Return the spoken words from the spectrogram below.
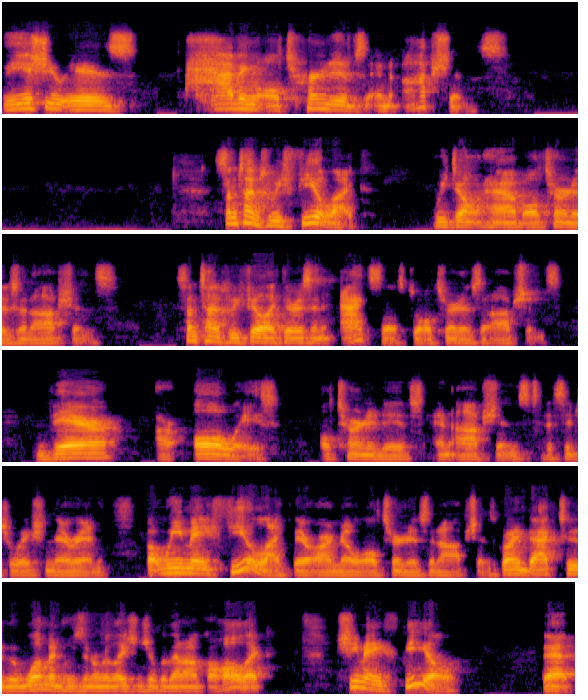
The issue is having alternatives and options. Sometimes we feel like we don't have alternatives and options. Sometimes we feel like there isn't access to alternatives and options. There are always alternatives and options to the situation they're in. But we may feel like there are no alternatives and options. Going back to the woman who's in a relationship with an alcoholic, she may feel that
